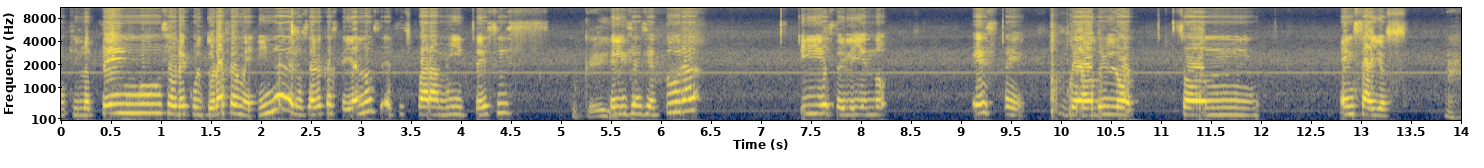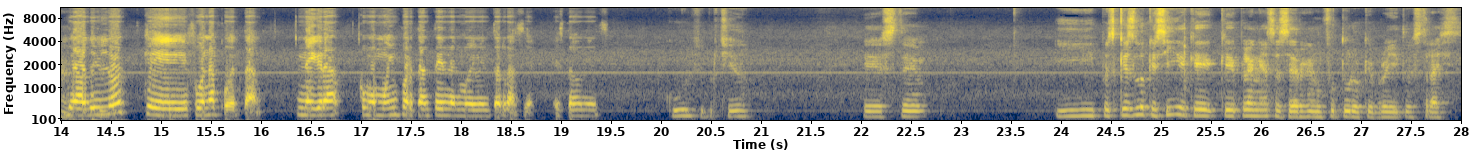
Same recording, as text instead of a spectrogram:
aquí lo tengo, sobre cultura femenina de los héroes Castellanos. Este es para mi tesis de licenciatura. Y estoy leyendo este de Audre Lorde. Son ensayos de Audre Lorde, que fue una poeta negra como muy importante en el movimiento racial estadounidense. Cool, súper chido. Este. Y pues, ¿qué es lo que sigue? ¿Qué, ¿Qué, planeas hacer en un futuro? ¿Qué proyectos traes?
